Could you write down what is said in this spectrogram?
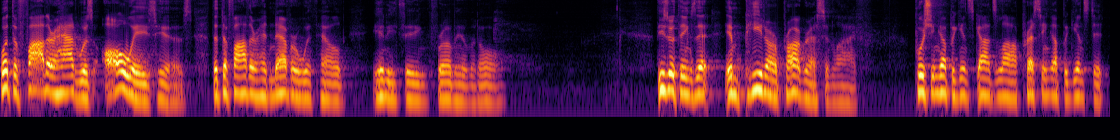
what the Father had was always his, that the Father had never withheld anything from him at all. These are things that impede our progress in life pushing up against God's law, pressing up against it,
